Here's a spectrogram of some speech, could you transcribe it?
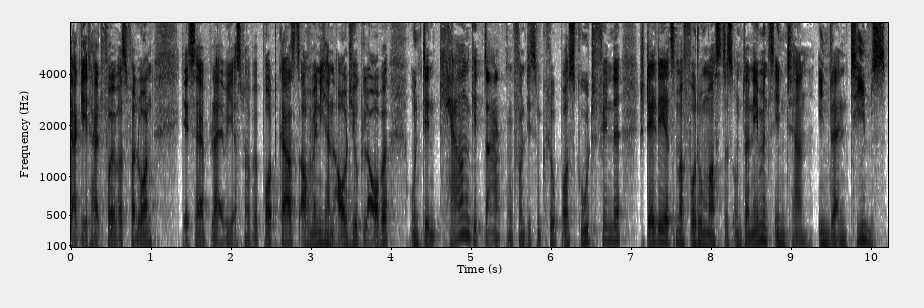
Da geht halt voll was verloren. Deshalb bleibe ich erstmal bei Podcasts, auch wenn ich an Audio glaube und den Kerngedanken von diesem Clubhaus gut finde. Stell dir jetzt mal vor, du machst das unternehmensintern in deinen Teams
